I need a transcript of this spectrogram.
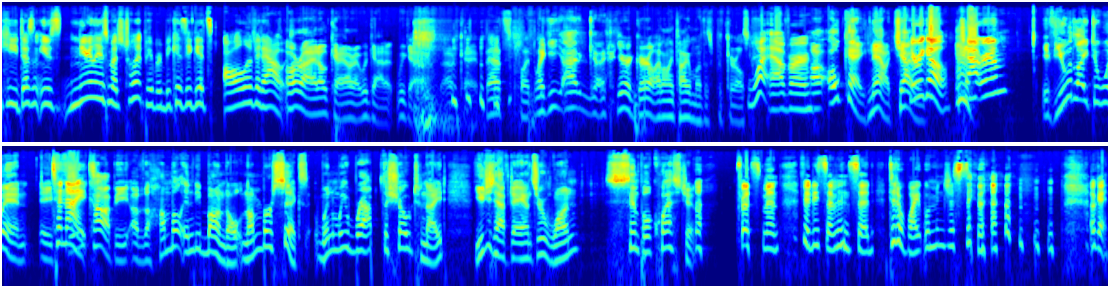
he doesn't use nearly as much toilet paper because he gets all of it out. All right, okay, all right, we got it, we got it. Okay, that's plenty. Like he- I, you're a girl. I don't like talking about this with girls. Whatever. Uh, okay, now chat. Here we go. Chat room. If you would like to win a free Tonight. copy of the Humble Indie Bundle number six, when we wrap the show tonight, you just have to answer one simple question. Pressman 57 said, Did a white woman just say that? okay.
